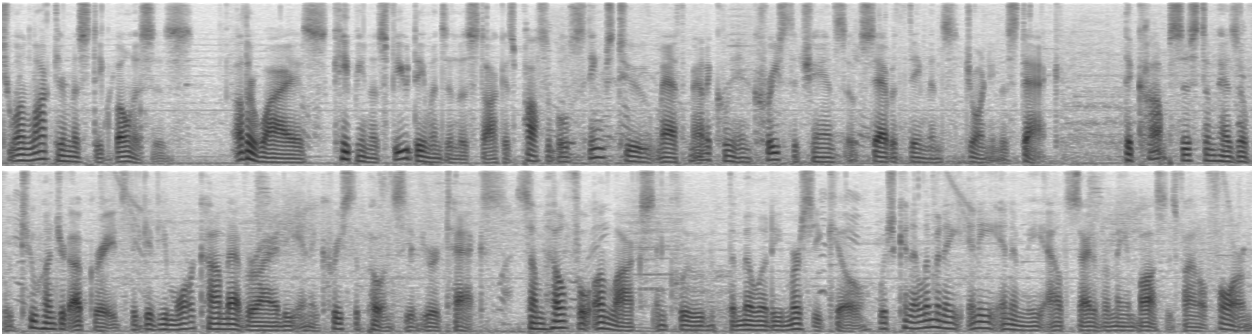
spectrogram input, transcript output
to unlock their mystique bonuses. Otherwise, keeping as few demons in the stock as possible seems to mathematically increase the chance of Sabbath demons joining the stack. The comp system has over 200 upgrades that give you more combat variety and increase the potency of your attacks. Some helpful unlocks include the Milady Mercy Kill, which can eliminate any enemy outside of a main boss's final form,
